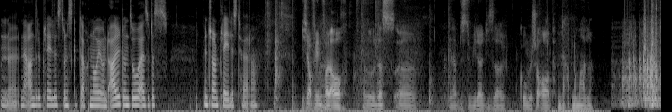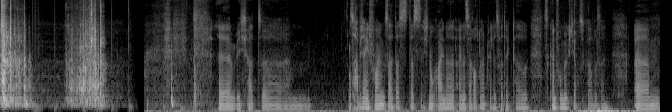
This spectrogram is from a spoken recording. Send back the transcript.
eine, eine andere Playlist und es gibt auch neu und alt und so. Also das bin schon Playlist-Hörer. Ich auf jeden Fall auch. Also das, äh, da bist du wieder dieser komische Orb. Der Abnormale. ähm, ich hatte, ähm, also habe ich eigentlich vorhin gesagt, dass, dass ich noch eine, eine Sache aus meiner Playlist verdeckt habe. Das könnte womöglich die Ausgabe sein. Ähm,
